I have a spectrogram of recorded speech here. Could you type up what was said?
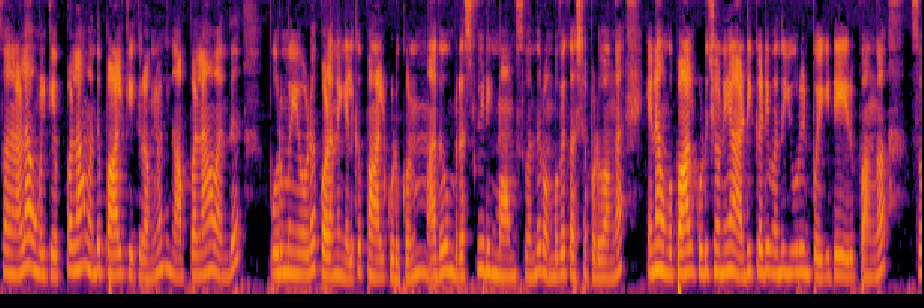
ஸோ அதனால் அவங்களுக்கு எப்போல்லாம் வந்து பால் கேட்குறாங்களோ நீங்கள் அப்போல்லாம் வந்து பொறுமையோட குழந்தைங்களுக்கு பால் கொடுக்கணும். அதுவும் பிரஸ்ட் ஃபீடிங் மாம்ஸ் வந்து ரொம்பவே கஷ்டப்படுவாங்க. ஏன்னா அவங்க பால் குடித்தோடனே அடிக்கடி வந்து யூரின் போய்கிட்டே இருப்பாங்க. ஸோ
